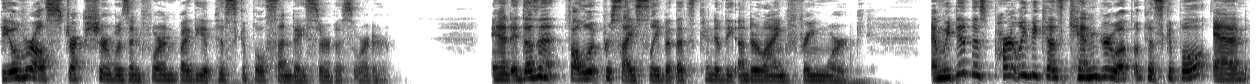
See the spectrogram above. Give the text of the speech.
the overall structure was informed by the Episcopal Sunday service order. And it doesn't follow it precisely, but that's kind of the underlying framework. And we did this partly because Ken grew up Episcopal and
